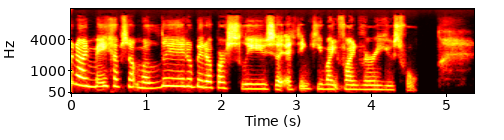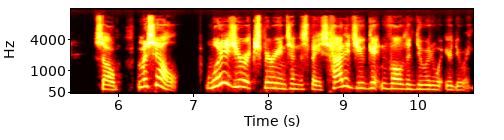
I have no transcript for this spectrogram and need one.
and I may have something a little bit up our sleeves that I think you might find very useful. So, Michelle, what is your experience in the space? How did you get involved in doing what you're doing?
